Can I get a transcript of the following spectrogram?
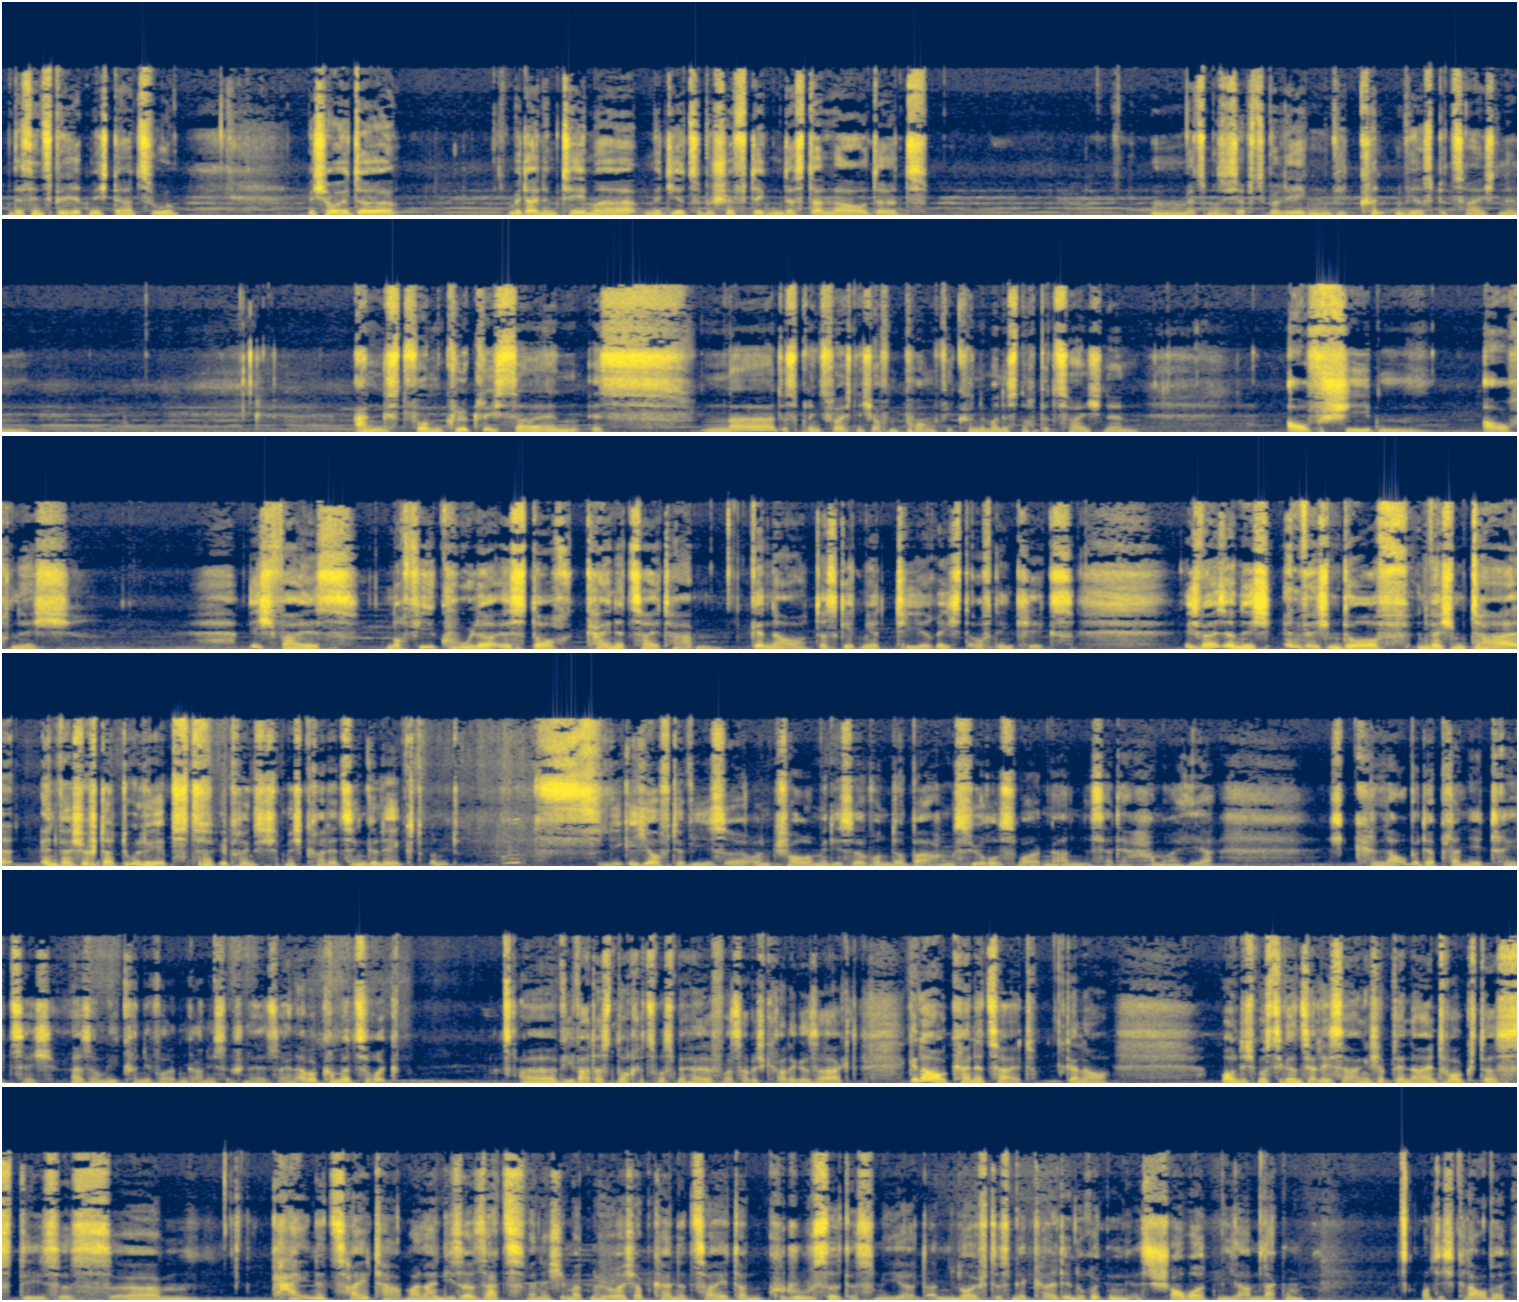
das inspiriert mich dazu, mich heute mit einem Thema mit dir zu beschäftigen, das da lautet, hm, jetzt muss ich selbst überlegen, wie könnten wir es bezeichnen? Angst vorm Glücklichsein ist, na, das bringt es vielleicht nicht auf den Punkt. Wie könnte man es noch bezeichnen? Aufschieben auch nicht. Ich weiß, noch viel cooler ist doch keine Zeit haben. Genau, das geht mir tierisch auf den Keks. Ich weiß ja nicht, in welchem Dorf, in welchem Tal, in welcher Stadt du lebst. Übrigens, ich habe mich gerade jetzt hingelegt und ups, liege hier auf der Wiese und schaue mir diese wunderbaren Cyruswolken an. Ist ja der Hammer hier. Ich glaube, der Planet dreht sich. Also irgendwie können die Wolken gar nicht so schnell sein. Aber kommen wir zurück. Äh, wie war das noch? Jetzt muss mir helfen. Was habe ich gerade gesagt? Genau, keine Zeit. Genau. Und ich muss dir ganz ehrlich sagen, ich habe den Eindruck, dass dieses ähm, keine Zeit haben, allein dieser Satz, wenn ich jemanden höre, ich habe keine Zeit, dann gruselt es mir, dann läuft es mir kalt in den Rücken, es schauert mir am Nacken. Und ich glaube,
